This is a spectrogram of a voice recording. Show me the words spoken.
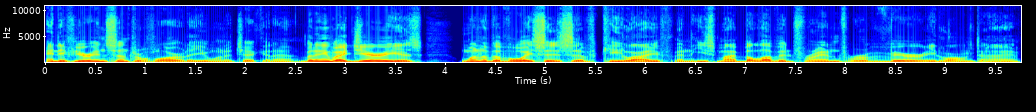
And if you're in Central Florida, you want to check it out. But anyway, Jerry is one of the voices of Key Life, and he's my beloved friend for a very long time.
